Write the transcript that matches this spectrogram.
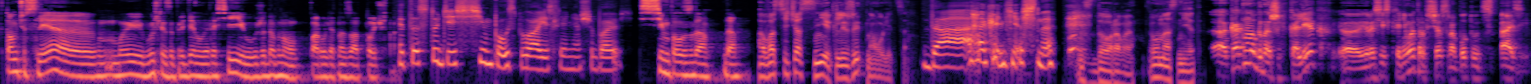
в том числе э, мы вышли за пределы России уже давно, пару лет назад точно. Это студия Simples была, если я не ошибаюсь. Simples, да, да. А у вас сейчас снег лежит на улице? Да, конечно. Здорово. У нас нет. А как много наших коллег э, и российских аниматоров сейчас работают с Азией?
